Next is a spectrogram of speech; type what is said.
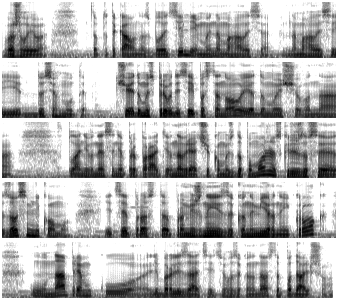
важливе. Тобто така у нас була ціль, і ми намагалися намагалися її досягнути. Що я думаю, з приводу цієї постанови, я думаю, що вона в плані внесення препаратів навряд чи комусь допоможе, скоріш за все, зовсім нікому. І це просто проміжний закономірний крок у напрямку лібералізації цього законодавства подальшого.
